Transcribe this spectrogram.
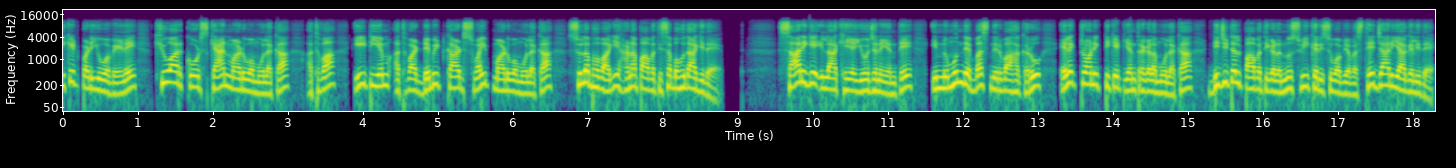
ಟಿಕೆಟ್ ಪಡೆಯುವ ವೇಳೆ ಕ್ಯೂಆರ್ ಕೋಡ್ ಸ್ಕ್ಯಾನ್ ಮಾಡುವ ಮೂಲಕ ಅಥವಾ ಇಟಿಎಂ ಅಥವಾ ಡೆಬಿಟ್ ಕಾರ್ಡ್ ಸ್ವೈಪ್ ಮಾಡುವ ಮೂಲಕ ಸುಲಭವಾಗಿ ಹಣ ಪಾವತಿಸಬಹುದಾಗಿದೆ. ಸಾರಿಗೆ ಇಲಾಖೆಯ ಯೋಜನೆಯಂತೆ ಇನ್ನು ಮುಂದೆ ಬಸ್ ನಿರ್ವಾಹಕರು ಎಲೆಕ್ಟ್ರಾನಿಕ್ ಟಿಕೆಟ್ ಯಂತ್ರಗಳ ಮೂಲಕ ಡಿಜಿಟಲ್ ಪಾವತಿಗಳನ್ನು ಸ್ವೀಕರಿಸುವ ವ್ಯವಸ್ಥೆ ಜಾರಿಯಾಗಲಿದೆ.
